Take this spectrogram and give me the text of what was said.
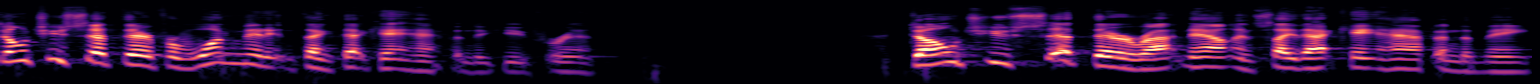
Don't you sit there for one minute and think that can't happen to you, friend. Don't you sit there right now and say, That can't happen to me.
